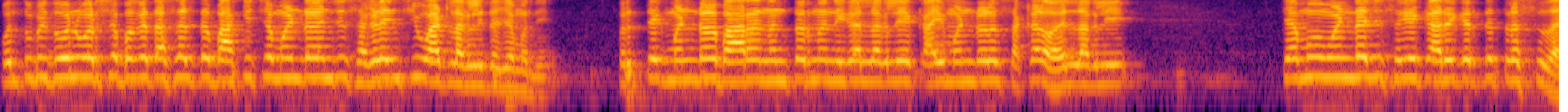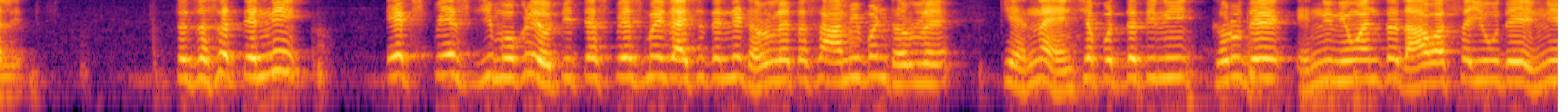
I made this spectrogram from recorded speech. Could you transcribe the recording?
पण तुम्ही दोन वर्ष बघत असाल तर बाकीच्या मंडळांची सगळ्यांची वाट लागली त्याच्यामध्ये. प्रत्येक मंडळ बारा नंतरनं निघायला लागले काही मंडळ सकाळ व्हायला लागली. त्यामुळे मंडळाचे सगळे कार्यकर्ते त्रस्त झाले. तर जसं त्यांनी एक स्पेस जी मोकळी होती त्या स्पेसमध्ये जायचं त्यांनी ठरवलं तसं आम्ही पण ठरवलंय. की ह्यांना ह्यांच्या पद्धतीने करू दे ह्यांनी निवांत दहा वाजता येऊ दे ह्यांनी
